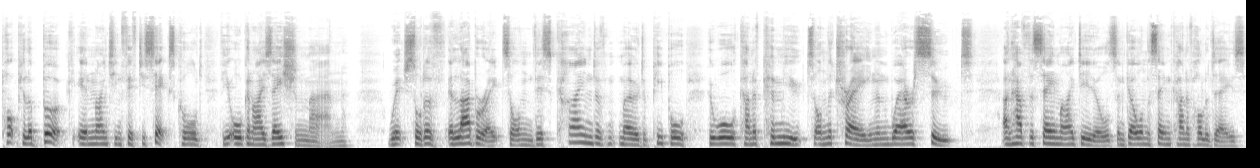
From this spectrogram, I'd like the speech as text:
popular book in 1956 called The Organization Man, which sort of elaborates on this kind of mode of people who all kind of commute on the train and wear a suit and have the same ideals and go on the same kind of holidays.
